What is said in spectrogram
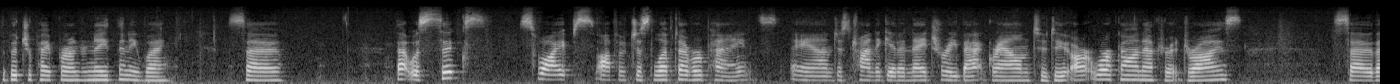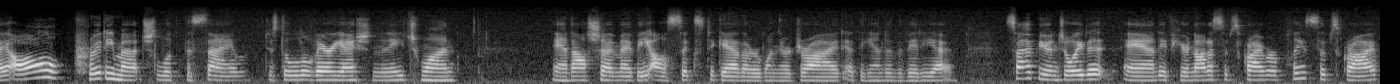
the butcher paper underneath anyway. So that was six swipes off of just leftover paints and just trying to get a naturey background to do artwork on after it dries. So they all pretty much look the same, just a little variation in each one. And I'll show maybe all six together when they're dried at the end of the video. So I hope you enjoyed it, and if you're not a subscriber, please subscribe.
